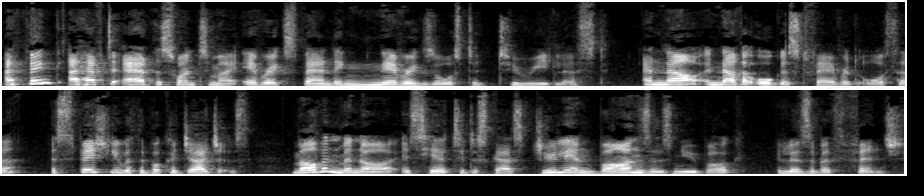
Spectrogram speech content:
I think I have to add this one to my ever expanding, never exhausted to read list. And now another August favourite author, especially with the Book of Judges. Melvin Minnaar is here to discuss Julian Barnes's new book, Elizabeth Finch.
